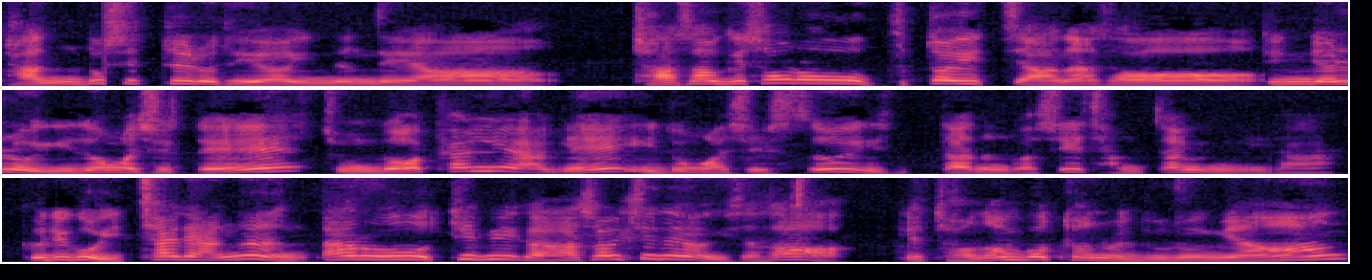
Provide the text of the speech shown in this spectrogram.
단독 시트로 되어 있는데요. 좌석이 서로 붙어 있지 않아서 뒷열로 이동하실 때 좀 더 편리하게 이동하실 수 있다는 것이 장점입니다. 그리고 이 차량은 따로 TV가 설치되어 있어서 전원 버튼을 누르면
